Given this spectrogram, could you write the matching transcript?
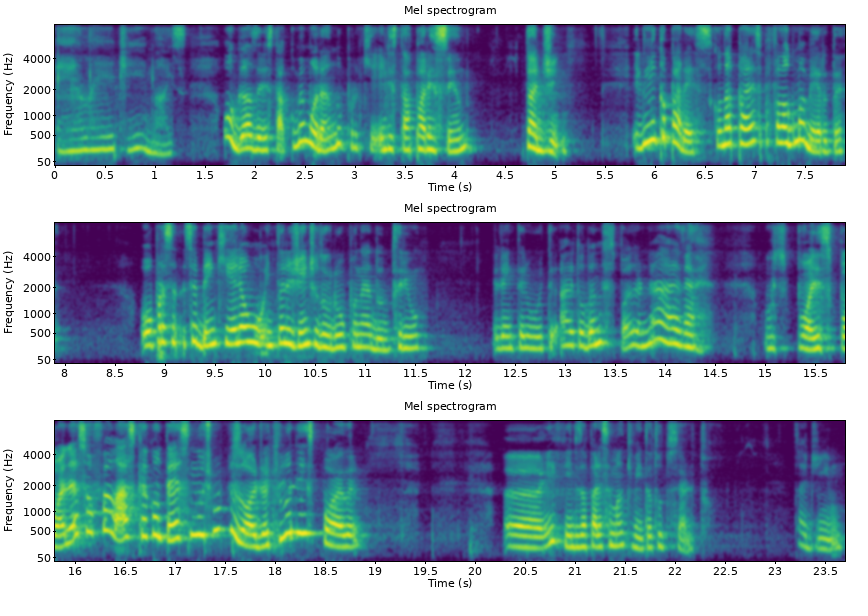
Ela é demais. O Gus, ele está comemorando porque ele está aparecendo. Tadinho. Ele nunca aparece. Quando aparece é pra falar alguma merda. Ou pra ser bem que ele é o inteligente do grupo, né? Do trio. Ele é inteligente. Ah, eu tô dando spoiler, né? Ah, é. O spoiler, spoiler é se eu falasse o que acontece no último episódio. Aquilo ali é spoiler. Uh, enfim, eles aparecem semana que vem, tá tudo certo. Tadinho.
